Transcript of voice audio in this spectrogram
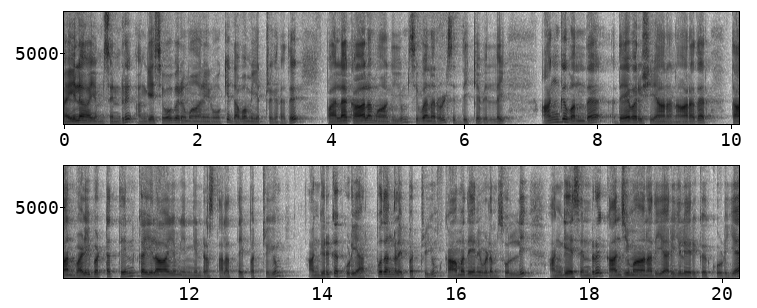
கைலாயம் சென்று அங்கே சிவபெருமானை நோக்கி தவம் இயற்றுகிறது. பல காலமாகியும் சிவனருள் சித்திக்கவில்லை. அங்கு வந்த தேவரிஷியான நாரதர் தான் வழிபட்ட தென் கைலாயம் என்கின்ற ஸ்தலத்தை பற்றியும் அங்கு இருக்கக்கூடிய அற்புதங்களை பற்றியும் காமதேனுவிடம் சொல்லி அங்கே சென்று காஞ்சிமா நதி அருகில் இருக்கக்கூடிய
